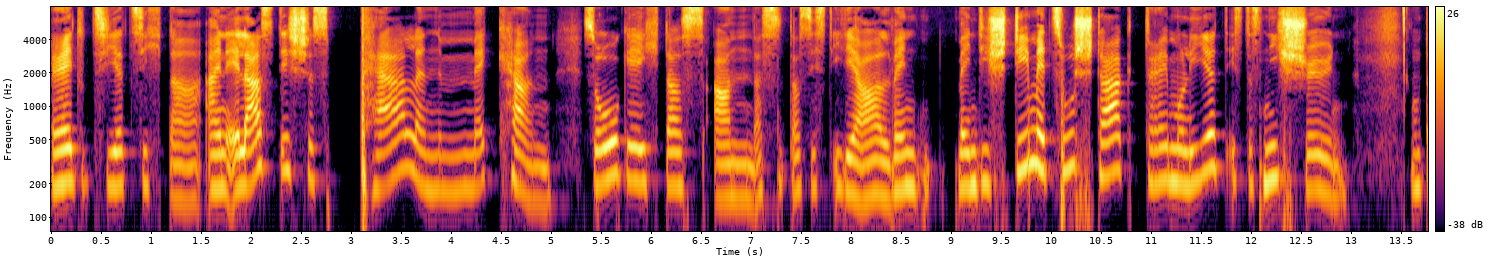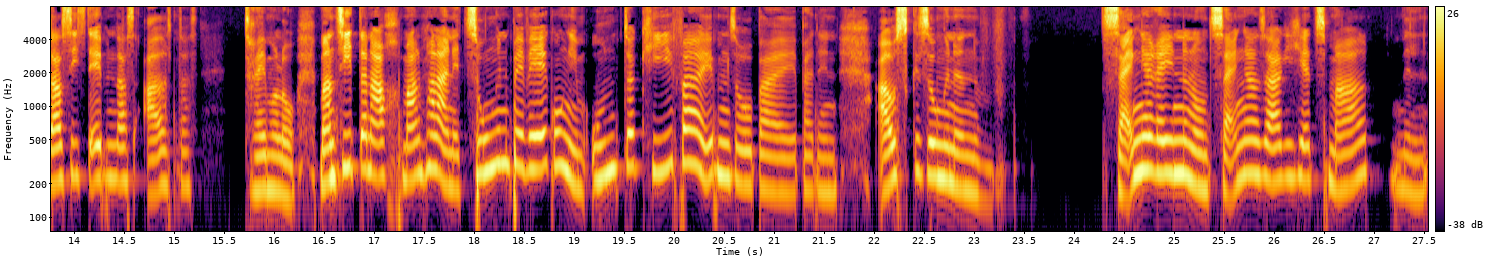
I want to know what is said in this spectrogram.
reduziert sich da. Ein elastisches Perlenmeckern, so gehe ich das an. Das, das ist ideal. Wenn, wenn die Stimme zu stark tremoliert, ist das nicht schön. Und das ist eben das Alter, Tremolo. Man sieht dann auch manchmal eine Zungenbewegung im Unterkiefer, ebenso bei, bei den ausgesungenen Sängerinnen und Sängern, sage ich jetzt mal. Ich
